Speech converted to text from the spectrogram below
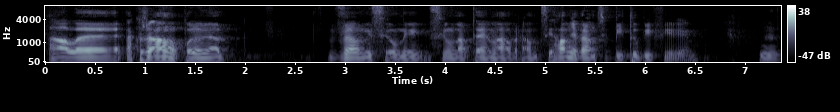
Ale akože áno, podľa mňa veľmi silný, silná téma v rámci, hlavne v rámci B2B firiem. Hmm.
